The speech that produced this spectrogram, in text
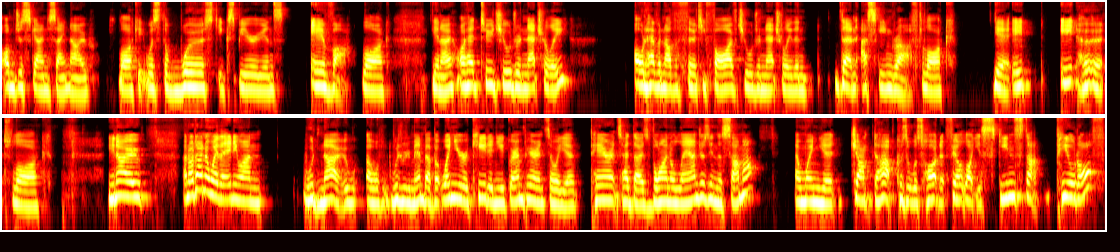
I'm just going to say no. Like it was the worst experience ever. Like, you know, I had two children naturally I would have another 35 children naturally than than a skin graft. Like, yeah, it it hurt. Like, you know, and I don't know whether anyone would know or would remember, but when you're a kid and your grandparents or your parents had those vinyl lounges in the summer, and when you jumped up because it was hot, it felt like your skin start peeled off.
